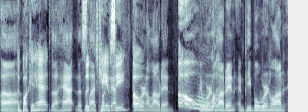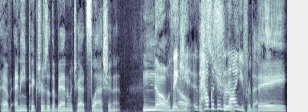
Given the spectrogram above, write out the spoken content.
uh, the bucket hat. the hat, the, slash bucket hat, KFC? they Oh. weren't allowed in. oh, They weren't allowed in, and people weren't allowed to have any pictures of the band which had Slash in it. No, they No, can't. How it's could they true. deny you for that? They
